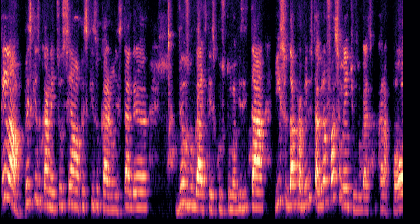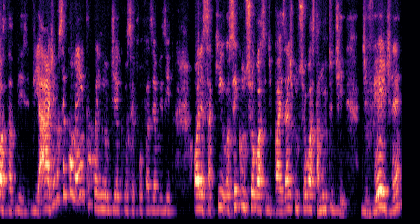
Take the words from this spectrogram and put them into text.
tem lá, ó, pesquisa o cara na rede social, pesquisa o cara no Instagram, ver os lugares que eles costumam visitar. Isso dá para ver no Instagram facilmente, os lugares que o cara posta, viagem, você comenta com ele no dia que você for fazer a visita. Olha, essa aqui, eu sei como o senhor gosta de paisagem, como o senhor gosta muito de, de verde, né?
